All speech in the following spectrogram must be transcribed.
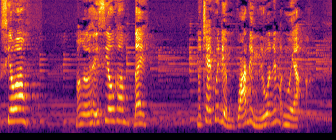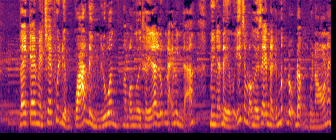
Siêu không? Mọi người có thấy siêu không? Đây Nó che khuyết điểm quá đỉnh luôn đấy mọi người ạ đây kem này che khuyết điểm quá đỉnh luôn. Mà mọi người thấy là lúc nãy mình đã Mình đã để một ít cho mọi người xem là cái mức độ đậm của nó này.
